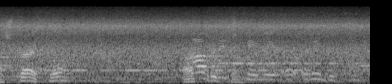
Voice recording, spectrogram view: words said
A šta je to? Afrika. Afričke ribice.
